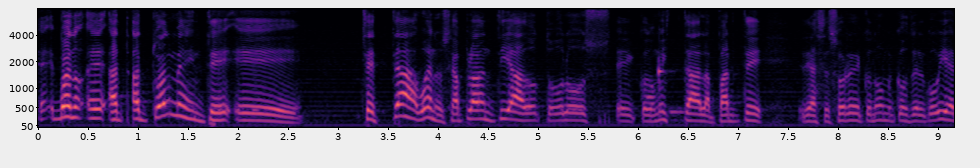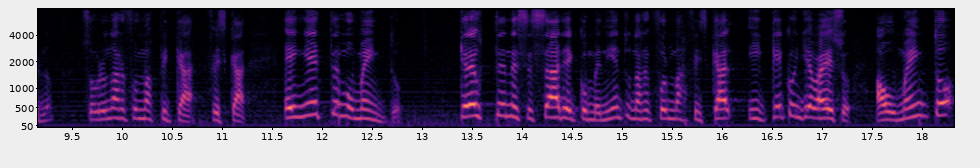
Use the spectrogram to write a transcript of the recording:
Eh, bueno, eh, actualmente eh, se está, bueno, se ha planteado todos los economistas, la parte de asesores económicos del gobierno, sobre una reforma fiscal. En este momento, ¿cree usted necesaria y conveniente una reforma fiscal? ¿Y qué conlleva eso? ¿Aumento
